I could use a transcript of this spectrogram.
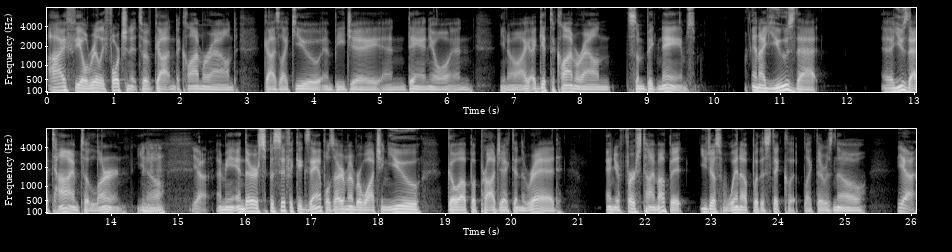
I feel really fortunate to have gotten to climb around guys like you and BJ and Daniel and you know, I, I get to climb around some big names, and I use that, I use that time to learn. You mm-hmm. know, Yeah. I mean, and there are specific examples. I remember watching you go up a project in the red, and your first time up it, you just went up with a stick clip. Like there was no, Yeah.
